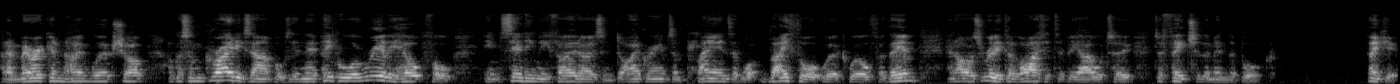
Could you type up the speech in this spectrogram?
an American home workshop. I've got some great examples in there. People were really helpful in sending me photos and diagrams and plans of what they thought worked well for them. And I was really delighted to be able to, to feature them in the book. Thank you.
